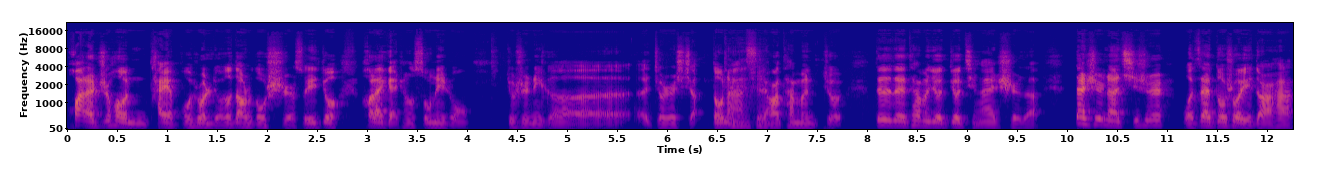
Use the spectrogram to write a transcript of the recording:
化了之后它也不会说流的到处都是，所以就后来改成送那种就是那个呃就是小 Donuts，然后他们就对对对，他们就就挺爱吃的。但是呢，其实我再多说一段哈，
